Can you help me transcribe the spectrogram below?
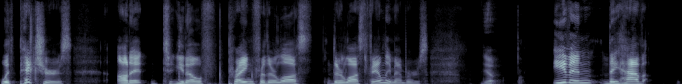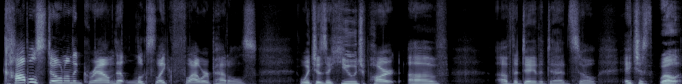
with pictures on it to, you know f- praying for their lost their lost family members Yep. even they have cobblestone on the ground that looks like flower petals which is a huge part of of the day of the dead so it just Well,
